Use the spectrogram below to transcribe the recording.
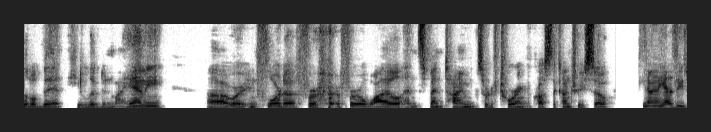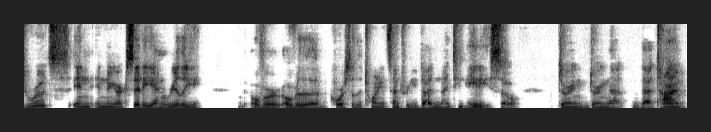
little bit. He lived in Miami uh, or in Florida for for a while and spent time sort of touring across the country. So you know he has these roots in in New York City and really over over the course of the 20th century he died in 1980 so during during that that time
